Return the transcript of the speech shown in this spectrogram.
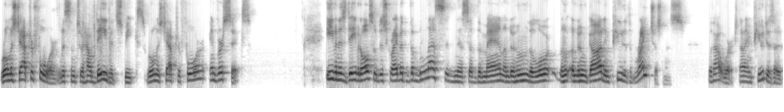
Romans chapter 4, listen to how David speaks. Romans chapter 4 and verse 6. Even as David also describeth the blessedness of the man unto whom the Lord, unto whom God imputeth righteousness without works. Now, impute is a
